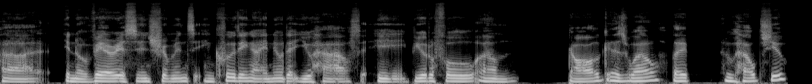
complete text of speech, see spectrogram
uh, you know, various instruments, including I know that you have a beautiful um, dog as well that who helps you.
